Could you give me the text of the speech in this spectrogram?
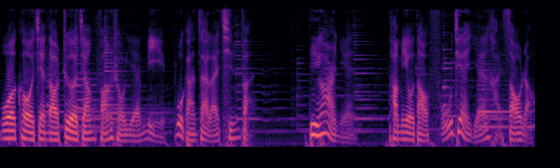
倭寇见到浙江防守严密，不敢再来侵犯。第二年，他们又到福建沿海骚扰。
